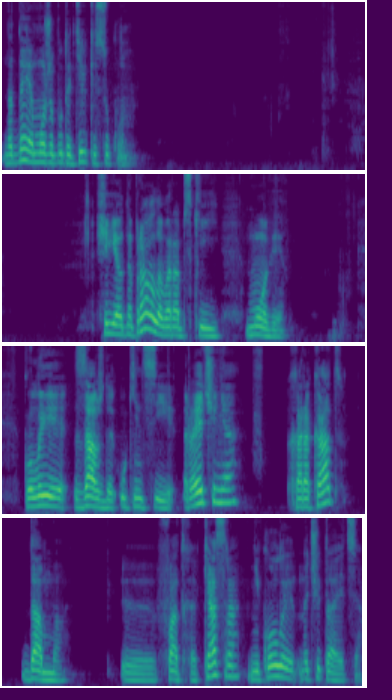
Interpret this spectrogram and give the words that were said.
Над нею може бути тільки сукун. Ще є одне правило в арабській мові коли завжди у кінці речення харакат, дамма, е, фатха, кясра ніколи не читається.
